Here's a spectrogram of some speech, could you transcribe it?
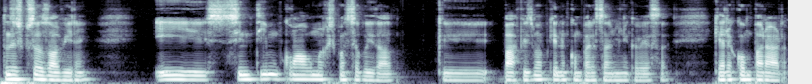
tantas pessoas a ouvirem, e senti-me com alguma responsabilidade. Que pá, fiz uma pequena comparação na minha cabeça, que era comparar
